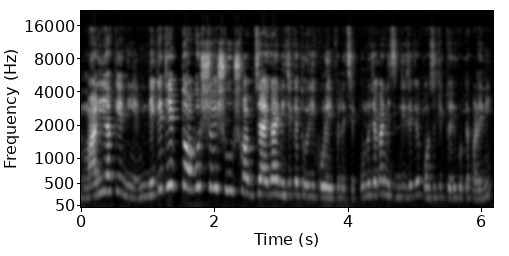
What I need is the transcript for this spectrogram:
মারিয়াকে নিয়ে নেগেটিভ তো অবশ্যই সু সব জায়গায় নিজেকে তৈরি করেই ফেলেছে। কোনো জায়গায় নিজ- নিজেকে পজিটিভ তৈরি করতে পারেনি।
